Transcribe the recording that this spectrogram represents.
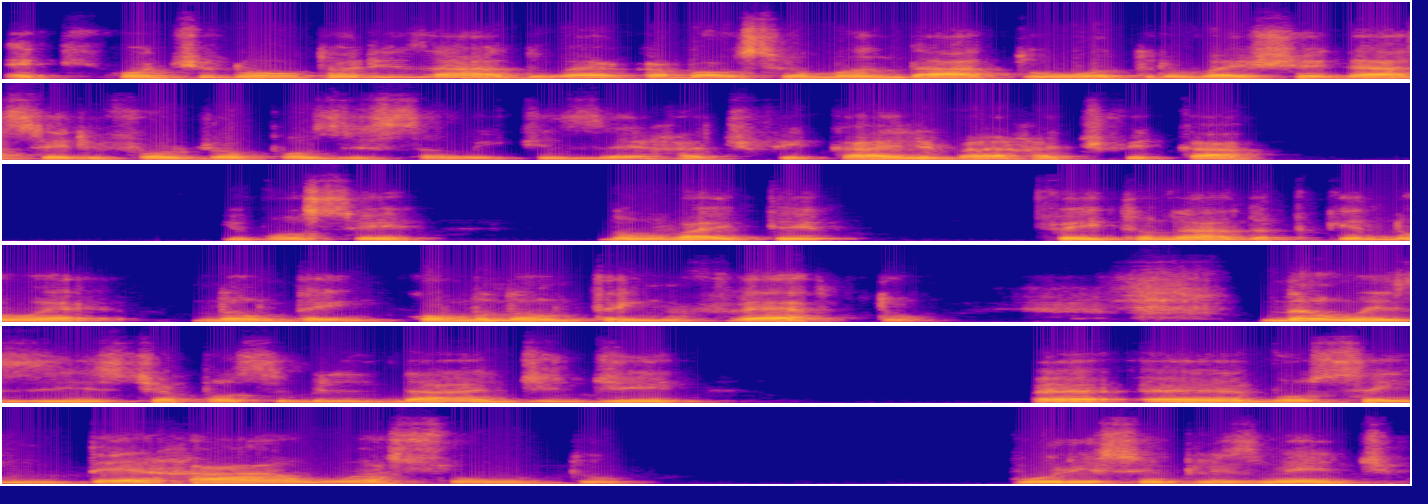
É que continua autorizado, vai acabar o seu mandato, o outro vai chegar, se ele for de oposição e quiser ratificar, ele vai ratificar, e você não vai ter feito nada, porque não é, não tem, como não tem veto, não existe a possibilidade de é, é, você enterrar um assunto pura e simplesmente.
